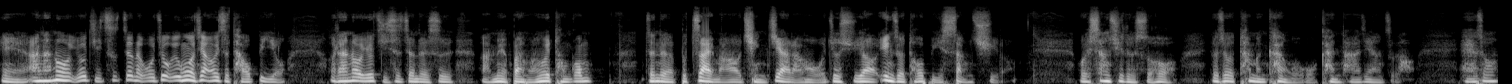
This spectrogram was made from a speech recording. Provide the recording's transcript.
哎啊，然后有几次真的，我就因为我这样一直逃避哦，然后有几次真的是啊没有办法，因为童工真的不在嘛，哦请假，然后我就需要硬着头皮上去了。我上去的时候，有时候他们看我，我看他这样子哦，哎说，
